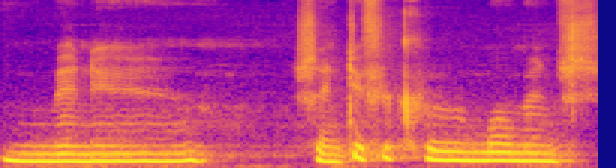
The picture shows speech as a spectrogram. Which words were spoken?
many scientific moments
